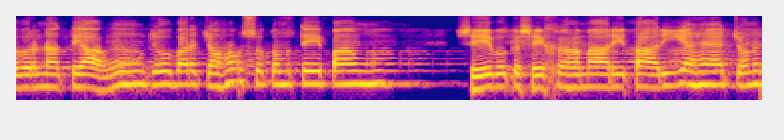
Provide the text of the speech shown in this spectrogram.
ਅਵਰ ਨ ਧਿਆਉ, ਜੋ ਬਰ ਚਾਹੋ ਸੋ ਤੁਮ ਤੇ ਪਾਉ। ਸੇਵਕ ਸਿੱਖ ਹਮਾਰੇ ਧਾਰੀ ਹੈ ਚੁਨ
